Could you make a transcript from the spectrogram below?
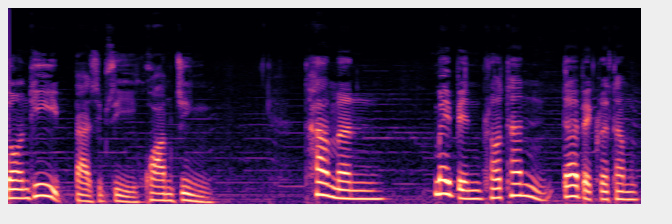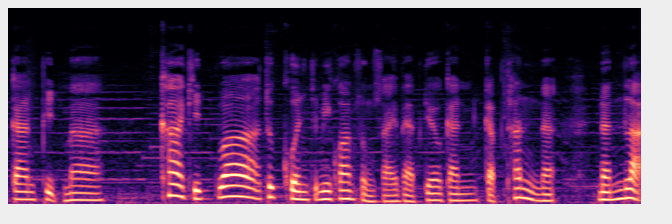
ตอนที่ 84 ความจริง ถ้ามันไม่เป็นเพราะท่านได้ไปกระทำการผิดมา ข้าคิดว่าทุกคนจะมีความสงสัยแบบเดียวกันกับท่านนะนั้นละ่ะ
